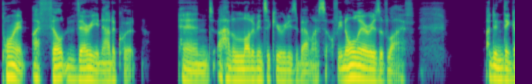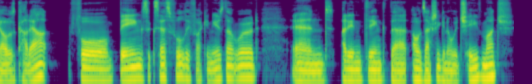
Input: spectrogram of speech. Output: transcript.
point, I felt very inadequate and I had a lot of insecurities about myself in all areas of life. I didn't think I was cut out for being successful, if I can use that word. And I didn't think that I was actually going to achieve much.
